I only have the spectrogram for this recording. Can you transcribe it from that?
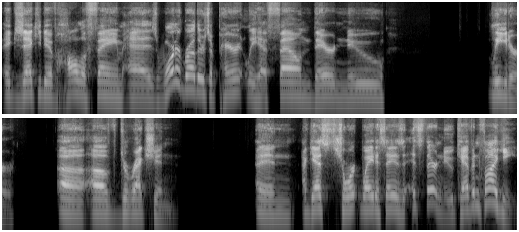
executive hall of fame as Warner Brothers apparently have found their new leader uh, of direction. And I guess short way to say is it's their new Kevin Feige.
